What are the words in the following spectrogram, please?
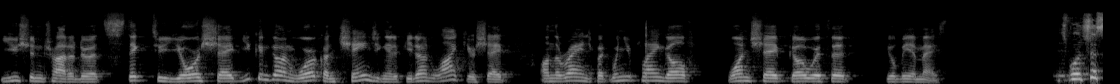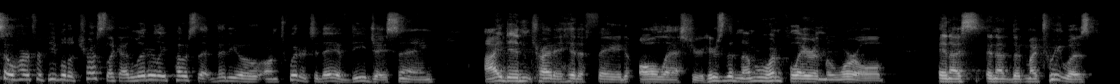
You shouldn't try to do it. Stick to your shape. You can go and work on changing it if you don't like your shape on the range. But when you're playing golf, one shape, go with it. You'll be amazed. It's, well, it's just so hard for people to trust. Like I literally posted that video on Twitter today of DJ saying, "I didn't try to hit a fade all last year. Here's the number one player in the world," and I and I, the, my tweet was,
